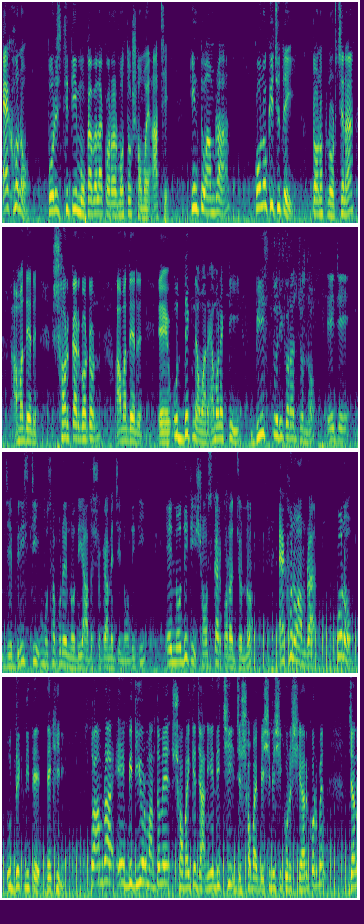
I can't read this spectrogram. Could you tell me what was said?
এখনও পরিস্থিতি মোকাবেলা করার মতো সময় আছে। কিন্তু আমরা কোনো কিছুতেই টনক নড়ছে না। আমাদের সরকার গঠন আমাদের উদ্যোগ নেওয়ার এমন একটি ব্রিজ তৈরি করার জন্য এই যে যে ব্রিজটি মুসাফুরের নদী, আদর্শ গ্রামের যে নদীটি, এই নদীটি সংস্কার করার জন্য এখনও আমরা কোনো উদ্যোগ নিতে দেখিনি। তো আমরা এই ভিডিওর মাধ্যমে সবাইকে জানিয়ে দিচ্ছি যে সবাই বেশি বেশি করে শেয়ার করবেন, যেন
